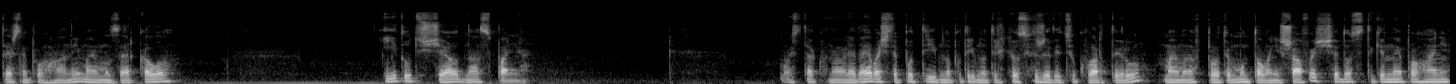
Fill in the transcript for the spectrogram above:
теж непоганий. Маємо зеркало. І тут ще одна спальня. Ось так вона виглядає. Бачите, потрібно, потрібно трішки освіжити цю квартиру. Маємо навпроти монтовані шафи, ще досить таки непогані.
